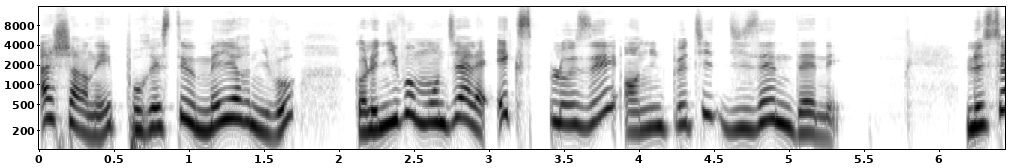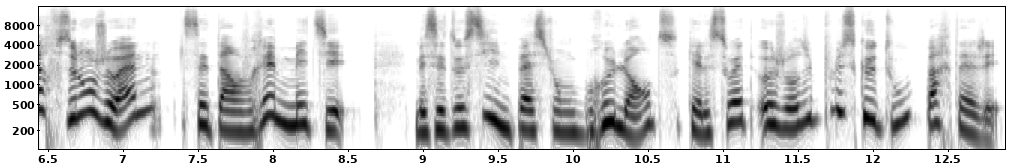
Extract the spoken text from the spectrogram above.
acharné pour rester au meilleur niveau quand le niveau mondial a explosé en une petite dizaine d'années. Le surf, selon Joanne, c'est un vrai métier, mais c'est aussi une passion brûlante qu'elle souhaite aujourd'hui plus que tout partager.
